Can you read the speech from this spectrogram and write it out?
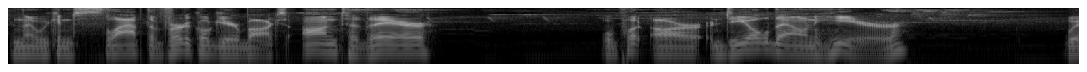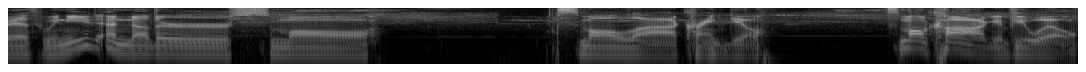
And then we can slap the vertical gearbox onto there. We'll put our deal down here with, we need another small, small uh, crank deal. Small cog, if you will.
